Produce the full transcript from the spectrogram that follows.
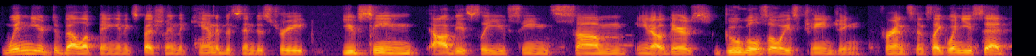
when you're developing, and especially in the cannabis industry, you've seen obviously you've seen some you know there's google's always changing for instance. Like when you said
